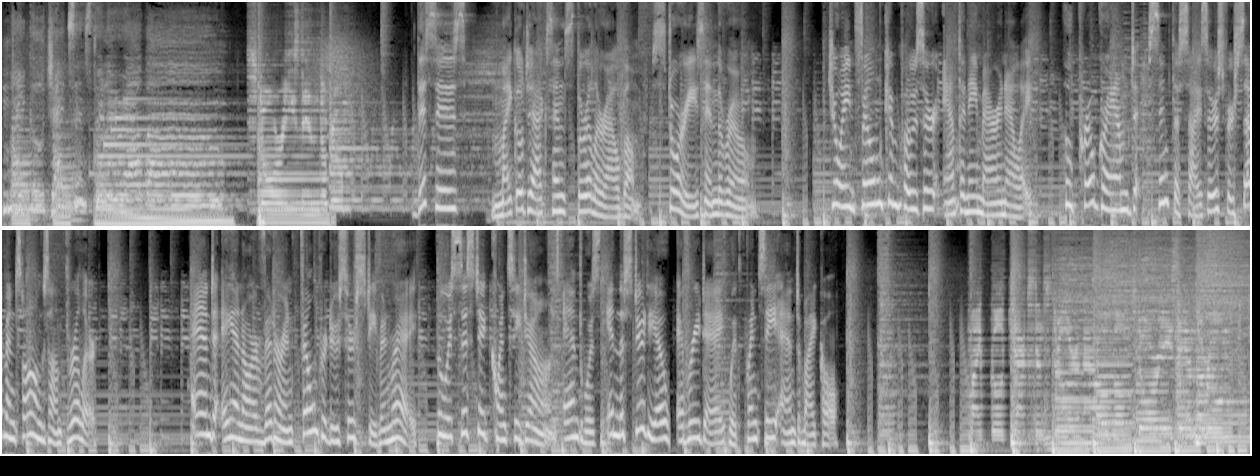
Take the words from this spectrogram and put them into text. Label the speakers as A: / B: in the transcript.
A: Michael Jackson's Thriller album.
B: Stories in the room.
C: This is Michael Jackson's Thriller album, Stories in the Room. Join film composer Anthony Marinelli, who programmed synthesizers for seven songs on Thriller, and A&R veteran film producer Stephen Ray, who assisted Quincy Jones and was in the studio every day with Quincy and Michael.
